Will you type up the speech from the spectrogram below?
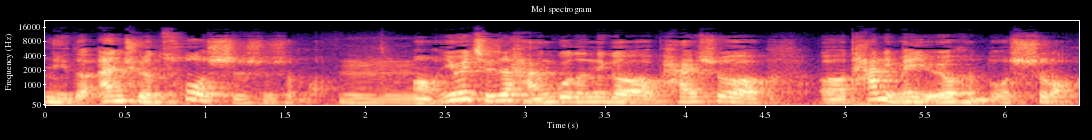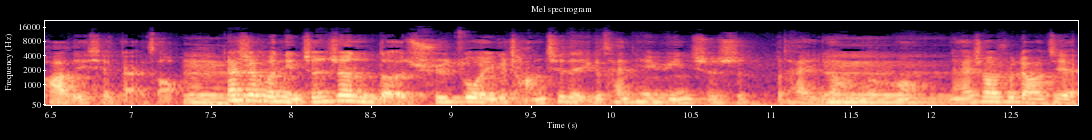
你的安全措施是什么？嗯。因为其实韩国的那个拍摄，呃，它里面也有很多适老化的一些改造，嗯，但是和你真正的去做一个长期的一个餐厅运营，其实是不太一样的啊、你还是要去了解，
